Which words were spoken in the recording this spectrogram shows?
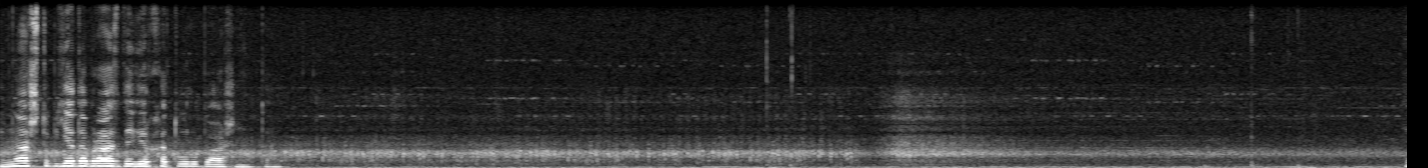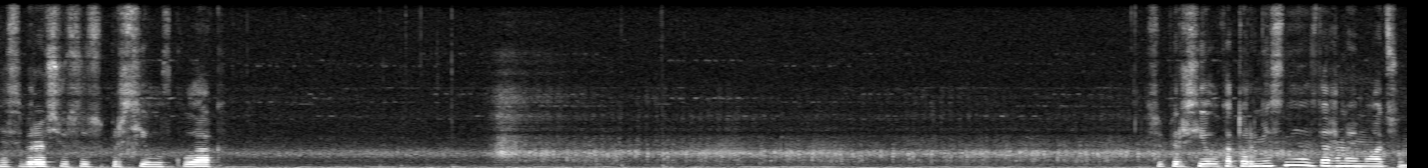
Им надо, чтобы я добрался до верхотуры башни. Так. Я собираю всю свою суперсилу в кулак. Суперсилу, которая не снилась даже моему отцу.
